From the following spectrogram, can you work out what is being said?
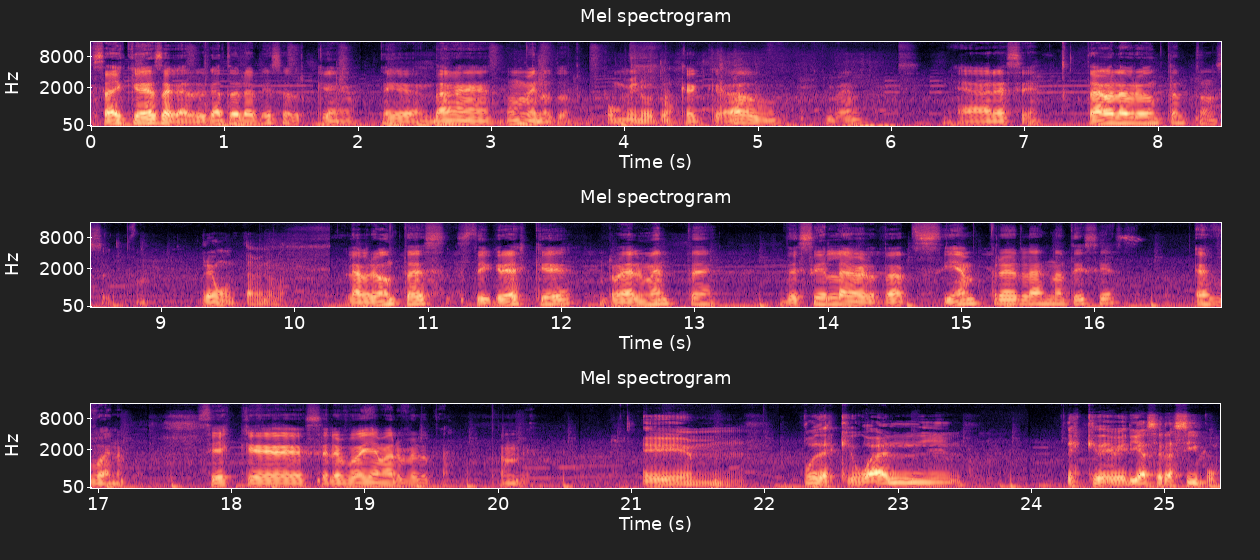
¿Sabes que voy a sacar el gato de la pieza? Porque. eh, dame un minuto. Un minuto. Cacao. Ven. Ahora sí. Te hago la pregunta entonces. Pregúntame nomás. La pregunta es si crees que realmente decir la verdad siempre en las noticias es bueno. Si es que se le puede llamar verdad también. Eh, puta, es que igual. Es que debería ser así, po,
